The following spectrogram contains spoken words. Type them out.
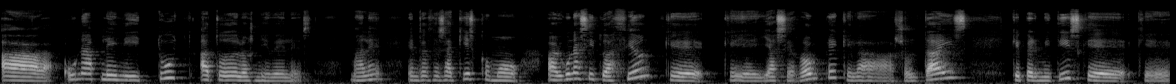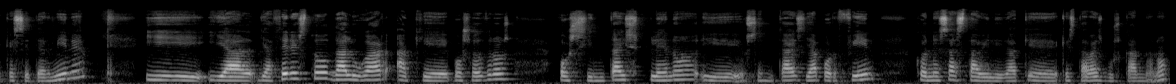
a una plenitud a todos los niveles. ¿Vale? Entonces aquí es como alguna situación que, ya se rompe, que la soltáis, que permitís que, se termine y, y, al, y hacer esto da lugar a que vosotros os sintáis pleno y os sintáis ya por fin con esa estabilidad que, estabais buscando, ¿no?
